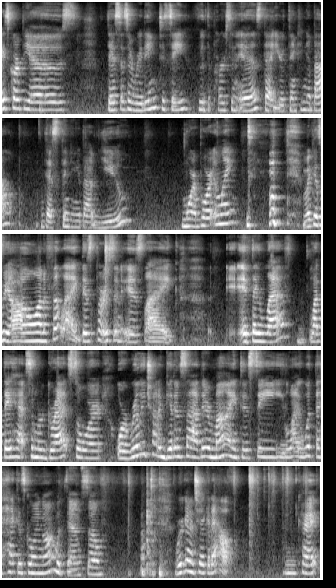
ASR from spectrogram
Hey Scorpios, this is a reading to see who the person is that you're thinking about, that's thinking about you, more importantly, because we all want to feel like this person is like, if they left, like they had some regrets or or really try to get inside their mind to see like what the heck is going on with them. So we're gonna check it out. Okay.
